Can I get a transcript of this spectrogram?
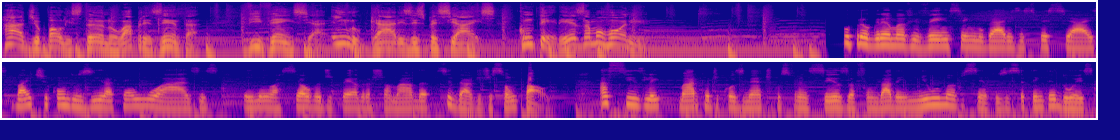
Rádio Paulistano apresenta Vivência em Lugares Especiais, com Tereza Morrone. O programa Vivência em Lugares Especiais vai te conduzir até um oásis em meio à selva de pedra chamada Cidade de São Paulo. A Sisley, marca de cosméticos francesa fundada em 1972,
